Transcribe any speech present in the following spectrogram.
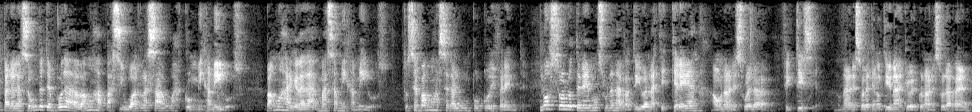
Para la segunda temporada vamos a apaciguar las aguas con mis amigos. Vamos a agradar más a mis amigos. Entonces vamos a hacer algo un poco diferente. No solo tenemos una narrativa en la que crean a una Venezuela ficticia, una Venezuela que no tiene nada que ver con la Venezuela real.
